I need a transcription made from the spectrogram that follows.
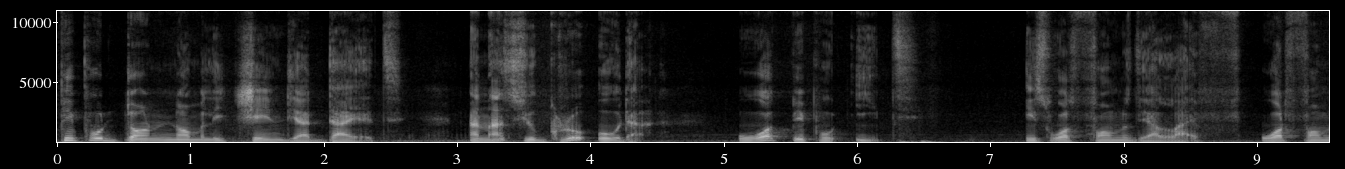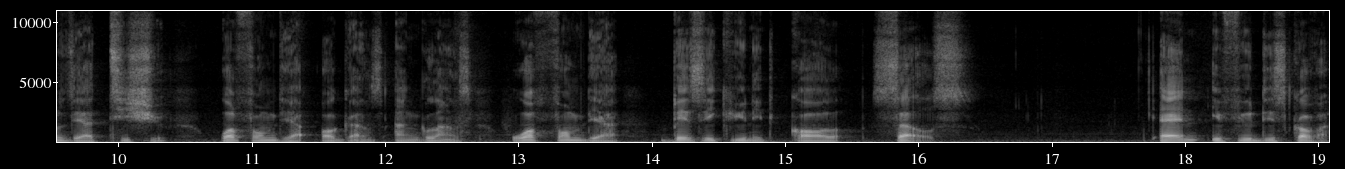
people don't normally change their diet. And as you grow older, what people eat is what forms their life, what forms their tissue, what forms their organs and glands, what forms their basic unit called cells. And if you discover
